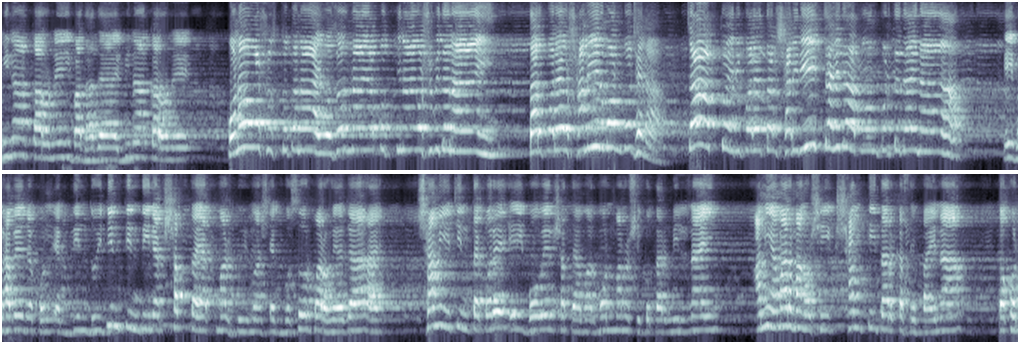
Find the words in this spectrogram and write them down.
বিনা কারণেই বাধা দেয়, বিনা কারণে কোনো অসুস্থতা নাই, ওজোর নাই, আপত্তি নাই, অসুবিধা নাই। তারপরেও স্বামীর মন বোঝে না, চাপ তৈরি করে, তার শারীরিক চাহিদা পূরণ করতে দেয় না। এইভাবে যখন একদিন, দুই দিন, তিন দিন, এক সপ্তাহ, এক মাস, দুই মাস, এক বছর পার হয়ে যায়, স্বামী চিন্তা করে এই বউয়ের সাথে আমার মন মানসিকতার মিল নাই, আমি আমার মানসিক শান্তি তার কাছে পাই না। তখন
